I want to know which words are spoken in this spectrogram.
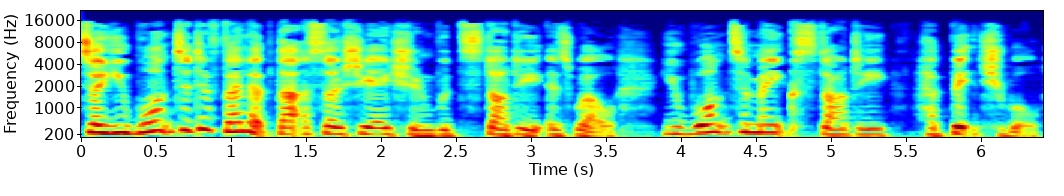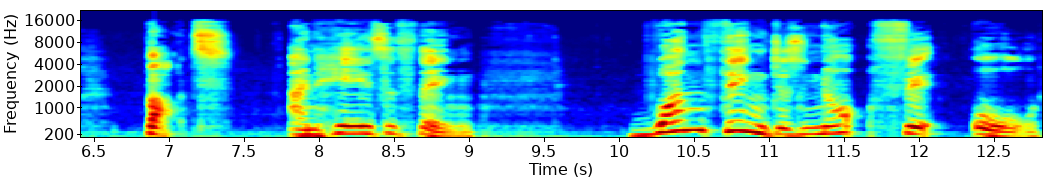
So you want to develop that association with study as well. You want to make study habitual. But, and here's the thing, one thing does not fit all.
